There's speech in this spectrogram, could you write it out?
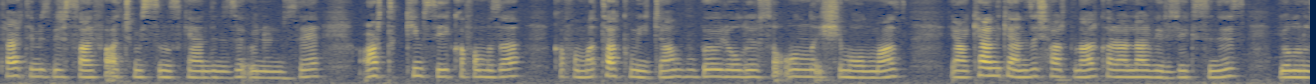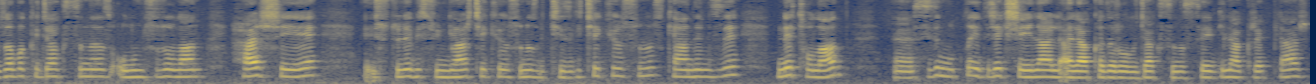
Tertemiz bir sayfa açmışsınız kendinize, önünüze. Artık kimseyi kafamıza, kafama takmayacağım. Bu böyle oluyorsa onunla işim olmaz. Yani kendi kendinize şartlar, kararlar vereceksiniz. Yolunuza bakacaksınız. Olumsuz olan her şeye e, üstüne bir sünger çekiyorsunuz, bir çizgi çekiyorsunuz. Kendinizi net olan, e, sizi mutlu edecek şeylerle alakadar olacaksınız sevgili akrepler.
